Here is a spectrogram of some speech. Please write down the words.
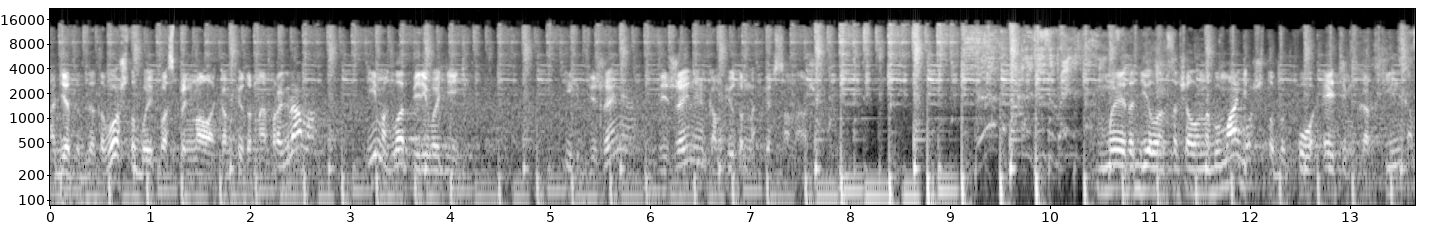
одеты для того, чтобы их воспринимала компьютерная программа и могла переводить их движения в движения компьютерных персонажей. Мы это делаем сначала на бумаге, чтобы по этим картинкам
